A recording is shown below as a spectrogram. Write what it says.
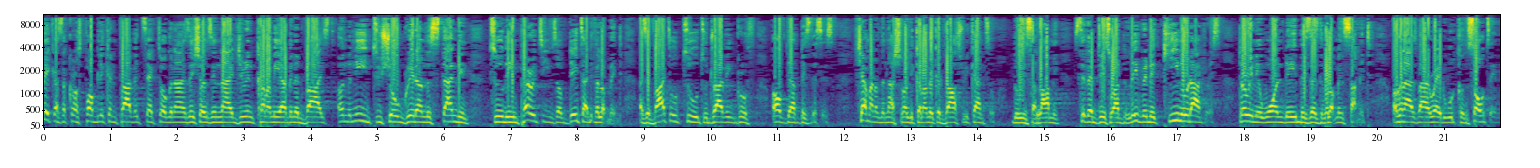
makers across public and private sector organizations in Nigerian economy have been advised on the need to show greater understanding to the imperatives of data development as a vital tool to driving growth of their businesses. Chairman of the National Economic Advisory Council, Doyin Salami, stated this while delivering a keynote address during a one-day business development summit organized by Redwood Consulting,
